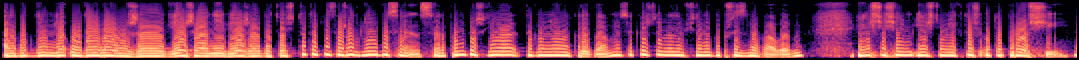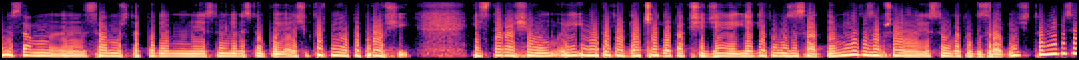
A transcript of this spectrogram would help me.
albo gdybym ja udawał, że wierzę, a nie wierzę, albo coś, to taki zarzut miałby sens. Ale ponieważ ja tego nie ukrywam, i za każdym razem się do tego przyznawałem, i jeśli, się, jeśli mnie ktoś o to prosi, no sam, sam, że tak powiem, nie jestem, nie występuję, ale jeśli ktoś mnie o to prosi i stara się, i mnie pyta, dlaczego tak się dzieje, jak ja to uzasadniam, ja to zawsze jestem gotów zrobić to nie widzę,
